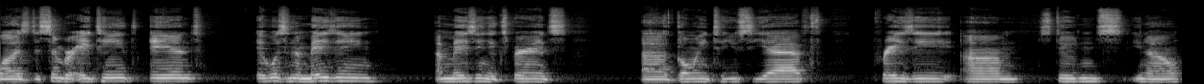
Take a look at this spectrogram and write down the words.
was December 18th, and it was an amazing, amazing experience uh, going to UCF. Crazy um, students, you know,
